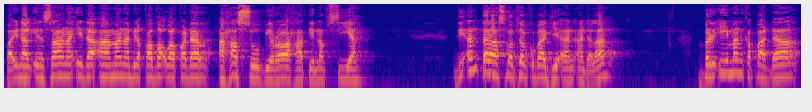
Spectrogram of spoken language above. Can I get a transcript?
Fa inal insana idha amana bil qada' wal qadar ahassu bi rahati nafsiyah. Di antara sebab-sebab kebahagiaan adalah beriman kepada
